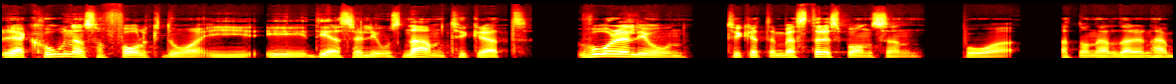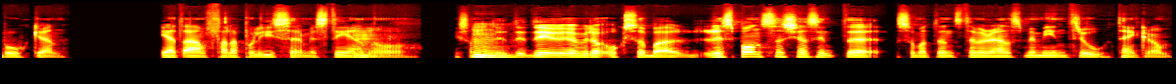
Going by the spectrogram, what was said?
reaktionen som folk då i, i deras religions namn tycker att vår religion tycker att den bästa responsen på att någon eldar den här boken är att anfalla poliser med sten Mm. och Liksom, Mm. det, det, jag vill också bara, responsen känns inte som att den stämmer överens med min tro, tänker de.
